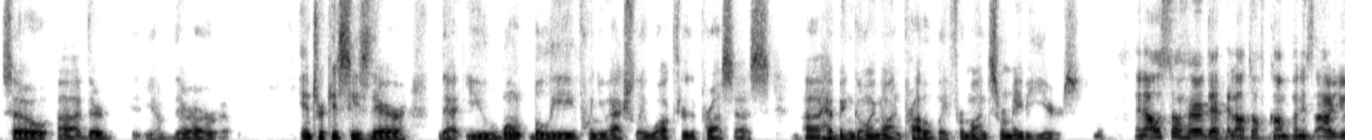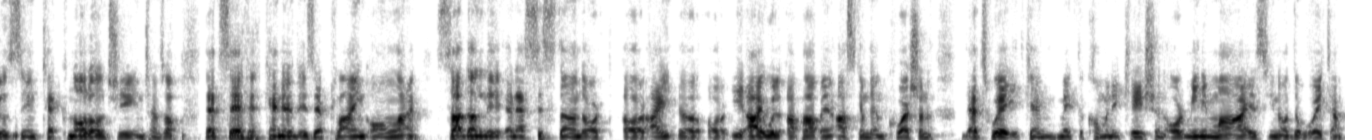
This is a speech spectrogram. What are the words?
So uh, there, you know, there are intricacies there that you won't believe when you actually walk through the process uh, have been going on probably for months or maybe years. And I also heard that a lot of companies are using technology in terms of, let's say if a candidate is applying online, suddenly an assistant or, or, I, uh, or AI will pop up and ask them question. That way it can make the communication or minimize, you know, the wait time.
